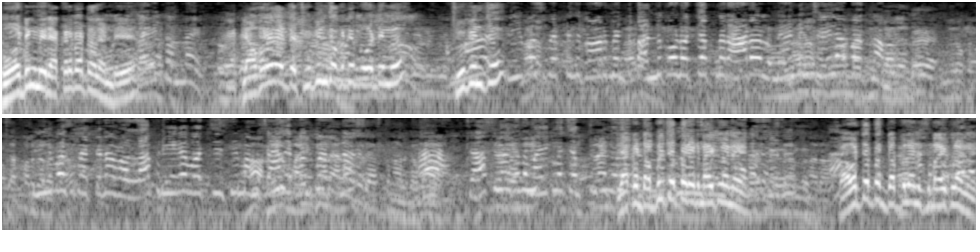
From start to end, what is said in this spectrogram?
బోర్డింగ్ మీరు ఎక్కడ పెట్టాలండి? ఎవరు పెట్ట చూపించు ఒకటి బోర్డింగ్ చూపించు. ఫ్రీ బస్ పెట్టింది గవర్నమెంట్ తన్నుకొని వచ్చేస్తున్నారు ఆడవాళ్ళు. మెయింటైన్ చేయలేకపోతున్నాం. ఫ్రీ బస్ పెట్టడం వల్ల ఫ్రీగా వచ్చేసి మమ్మల్ని చాలా ఇబ్బంది పడుతున్నారు. ఆ, చేస్తున్నారు కదా మైక్లో చెప్తున్నారు కదా. ఎక్కడ డబ్బులు చెప్పారండి మైక్లోనే ఎవరు చెప్పారు డబ్బులు అనేసి మైక్లోని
